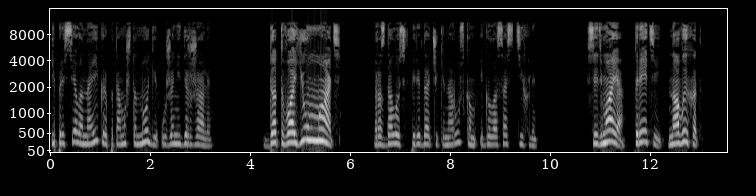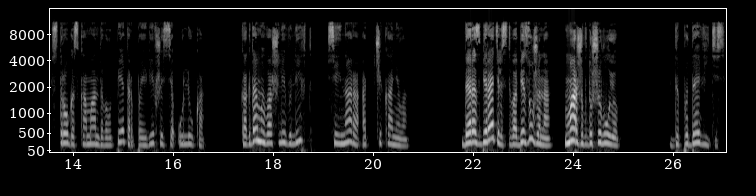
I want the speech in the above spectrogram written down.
и присела на икры, потому что ноги уже не держали. «Да твою мать!» Раздалось в передатчике на русском, и голоса стихли. «Седьмая! Третий! На выход!» строго скомандовал Петр, появившийся у люка. Когда мы вошли в лифт, Сейнара отчеканила. «До разбирательства без ужина! Марш в душевую!» «Да подавитесь!»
